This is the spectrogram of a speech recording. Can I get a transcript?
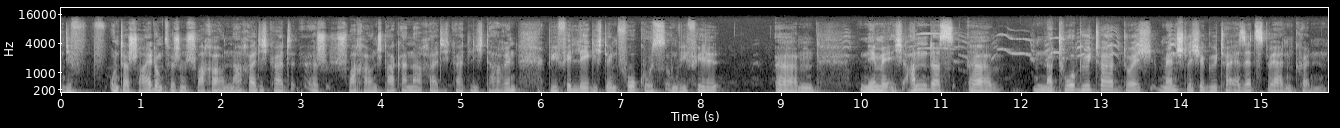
die Unterscheidung zwischen schwacher und Nachhaltigkeit, äh, schwacher und starker Nachhaltigkeit liegt darin, wie viel lege ich den Fokus und wie viel ähm, nehme ich an, dass äh, Naturgüter durch menschliche Güter ersetzt werden können.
